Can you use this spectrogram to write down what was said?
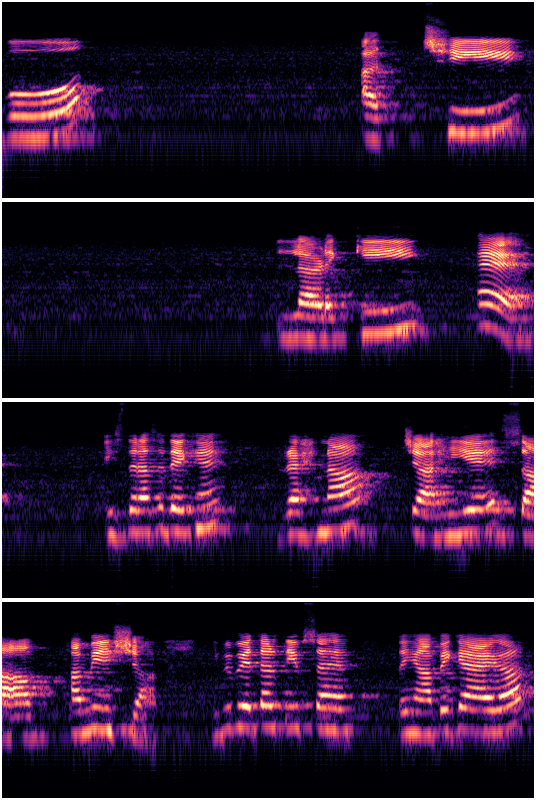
वो अच्छी लड़की है। इस तरह से देखें, रहना चाहिए साफ़ हमेशा। ये भी बेतरतीब सा है। तो यहाँ पे क्या आएगा?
